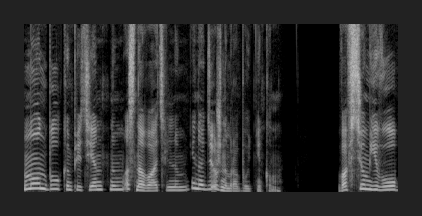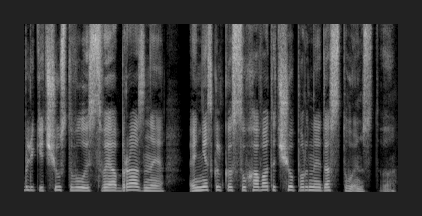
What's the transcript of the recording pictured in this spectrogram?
но он был компетентным, основательным и надежным работником. Во всем его облике чувствовалось своеобразное, несколько суховато-чопорное достоинство.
